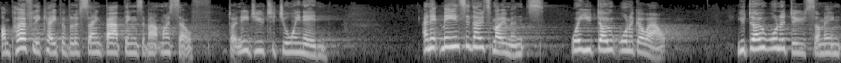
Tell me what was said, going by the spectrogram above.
I'm perfectly capable of saying bad things about myself. Don't need you to join in. And it means in those moments where you don't want to go out, you don't want to do something,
